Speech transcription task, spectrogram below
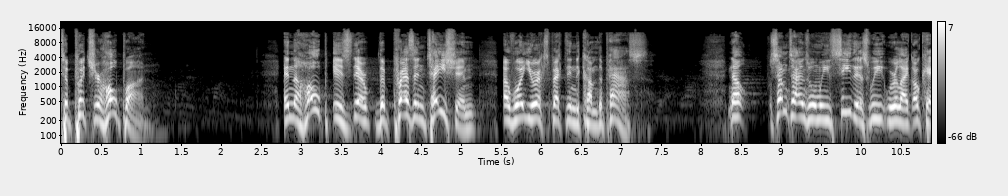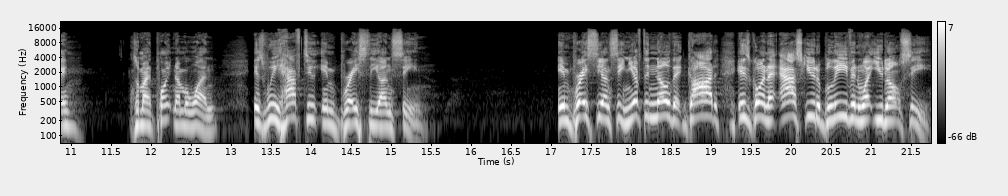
to put your hope on. And the hope is there, the presentation of what you're expecting to come to pass. Now, sometimes when we see this, we, we're like, okay, so my point number one is we have to embrace the unseen. Embrace the unseen. You have to know that God is going to ask you to believe in what you don't see.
